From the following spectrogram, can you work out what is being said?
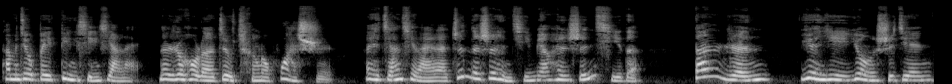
它们就被定型下来。那日后呢，就成了化石。哎，讲起来了，真的是很奇妙、很神奇的。当人愿意用时间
